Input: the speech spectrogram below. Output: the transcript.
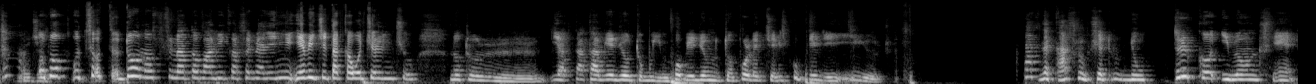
tak, Ludzie- od, do nas przylatowali kaszewianie, nie, nie wiecie, taka o cielęciu. No to y, jak tata wiedział, to mu im powiedział, no to polecieli, kupili i już. Także Kaszub się trudnił tylko i wyłącznie,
